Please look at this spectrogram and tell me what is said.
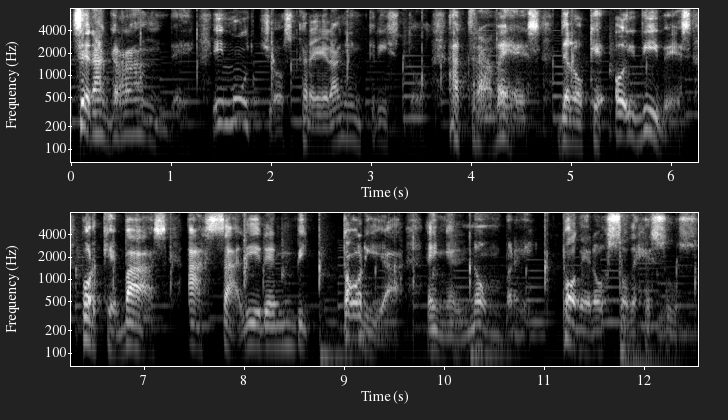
será grande y muchos creerán en Cristo a través de lo que hoy vives porque vas a salir en victoria en el nombre poderoso de Jesús.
